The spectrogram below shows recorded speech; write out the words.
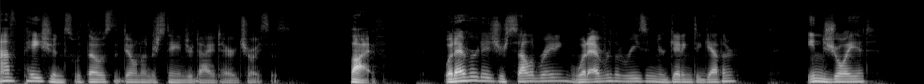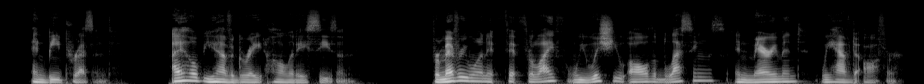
have patience with those that don't understand your dietary choices. Five, whatever it is you're celebrating, whatever the reason you're getting together, enjoy it and be present. I hope you have a great holiday season. From everyone at Fit for Life, we wish you all the blessings and merriment we have to offer.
